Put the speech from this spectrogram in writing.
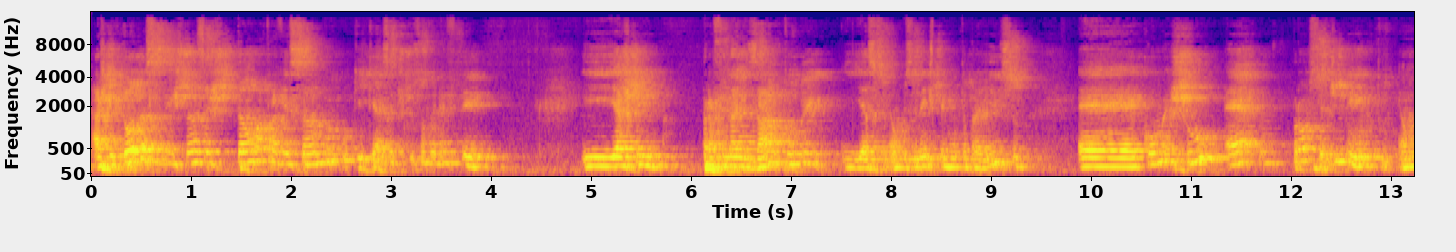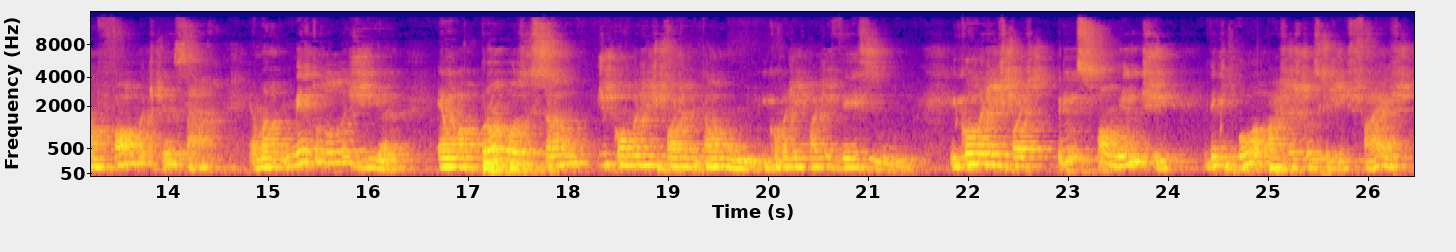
acho que todas essas instâncias estão atravessando o que é essa discussão do NFT. E acho que, para finalizar tudo, e é uma excelente pergunta para isso, é, como Exu é um procedimento, é uma forma de pensar, é uma metodologia, é uma proposição de como a gente pode habitar o mundo e como a gente pode ver esse mundo. E como a gente pode, principalmente, ver que boa parte das coisas que a gente faz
